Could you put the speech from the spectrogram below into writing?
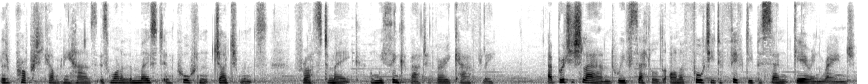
that a property company has is one of the most important judgments for us to make, and we think about it very carefully. At British Land, we've settled on a 40 to 50% gearing range,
